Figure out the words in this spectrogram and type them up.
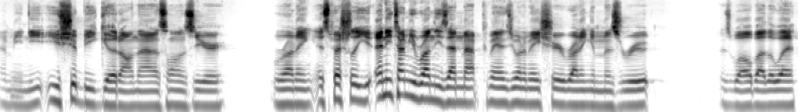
I mean, you, you should be good on that as long as you're running, especially anytime you run these nmap commands, you want to make sure you're running them as root as well, by the way.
